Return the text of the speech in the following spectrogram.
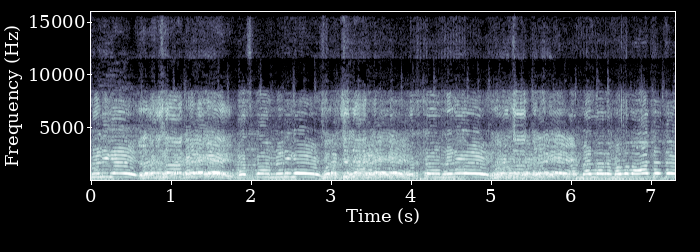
ನಡಿಗೆ ಎಸ್ಕಾಂ ನಡಿಗೆ. ಸುರಕ್ಷಿತ ನಡಿಗೆ. ನಮ್ಮೆಲ್ಲರ ಮೊದಲ ಆದ್ಯತೆ.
